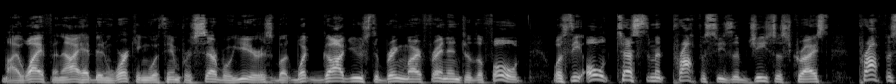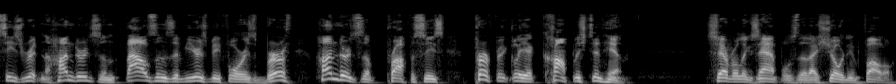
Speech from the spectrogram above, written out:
My wife and I had been working with him for several years, but what God used to bring my friend into the fold was the Old Testament prophecies of Jesus Christ, prophecies written hundreds and thousands of years before his birth, hundreds of prophecies perfectly accomplished in him. Several examples that I showed him follow.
